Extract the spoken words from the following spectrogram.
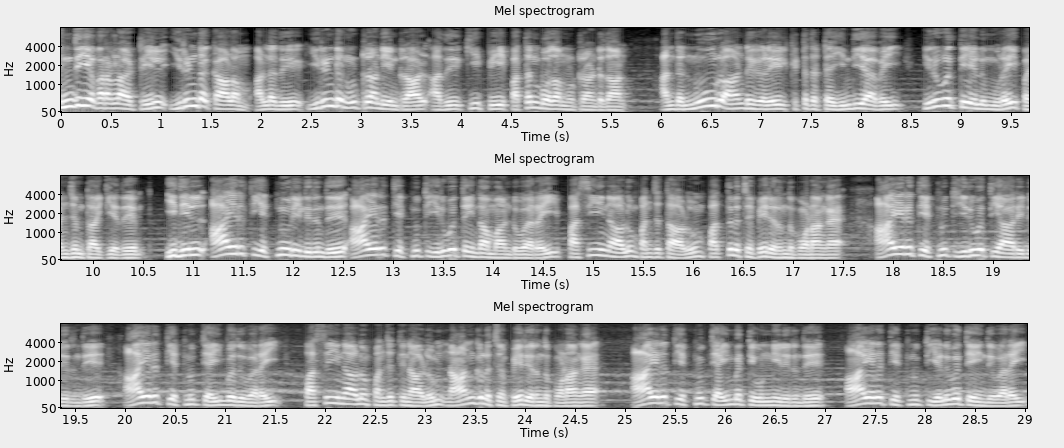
இந்திய வரலாற்றில் இருண்ட காலம் அல்லது இருண்ட நூற்றாண்டு என்றால் அது கிபி பத்தொன்பதாம் நூற்றாண்டுதான். அந்த நூறு ஆண்டுகளில் கிட்டத்தட்ட இந்தியாவை இருபத்தி ஏழு முறை பஞ்சம் தாக்கியது. இதில் ஆயிரத்தி எட்நூறில் இருந்து ஆயிரத்தி எட்நூத்தி இருபத்தி ஐந்தாம் ஆண்டு வரை பசியினாலும் பஞ்சத்தாலும் பத்து லட்சம் பேர் இறந்து போனாங்க. ஆயிரத்தி எட்நூத்தி இருபத்தி ஆறில் இருந்து ஆயிரத்தி எட்நூத்தி ஐம்பது வரை பசியினாலும் பஞ்சத்தினாலும் நான்கு லட்சம் பேர் இறந்து போனாங்க. ஆயிரத்தி எட்நூத்தி ஐம்பத்தி ஒன்னிலிருந்து ஆயிரத்தி எட்நூத்தி எழுபத்தி ஐந்து வரை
